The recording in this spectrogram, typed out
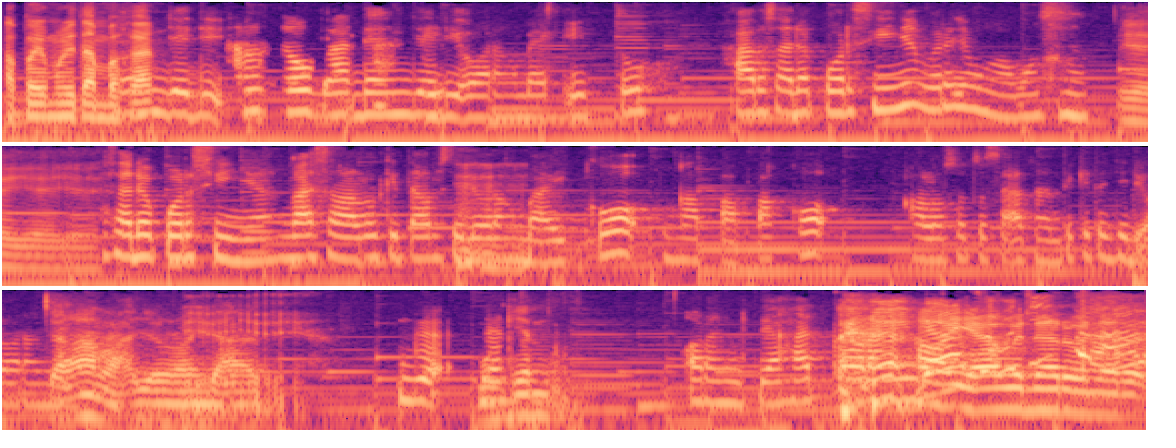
Apa yang mau ditambahkan? dan jadi harus tahu batas dan jadi orang baik itu harus ada porsinya berarti mau ngomong Iya, iya, iya. harus ada porsinya nggak selalu kita harus jadi Hmm. orang baik kok nggak apa-apa kok kalau suatu saat nanti kita jadi orang Janganlah jadi orang Iya, jahat. iya, iya. enggak dan Mungkin orang jahat ke orang yang Oh jahat iya sama benar benar benar.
